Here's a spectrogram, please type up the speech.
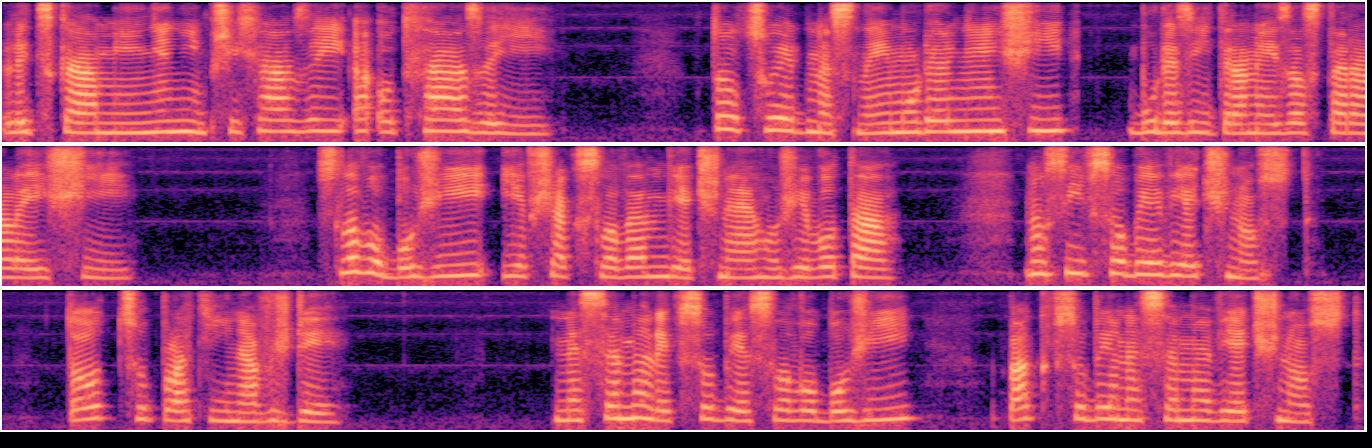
Lidská mínění přicházejí a odcházejí. To, co je dnes nejmodernější, bude zítra nejzastaralejší. Slovo Boží je však slovem věčného života. Nosí v sobě věčnost. To, co platí navždy. Neseme-li v sobě slovo Boží, pak v sobě neseme věčnost,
